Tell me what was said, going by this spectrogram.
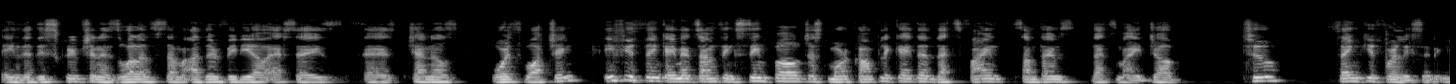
in the description as well as some other video essays uh, channels worth watching. If you think I made something simple, just more complicated, that's fine. Sometimes that's my job too. Thank you for listening.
